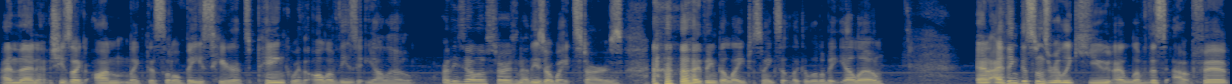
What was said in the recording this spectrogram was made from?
and then she's like on like this little base here that's pink with all of these yellow are these yellow stars? No, these are white stars. I think the light just makes it look a little bit yellow. And I think this one's really cute. I love this outfit.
